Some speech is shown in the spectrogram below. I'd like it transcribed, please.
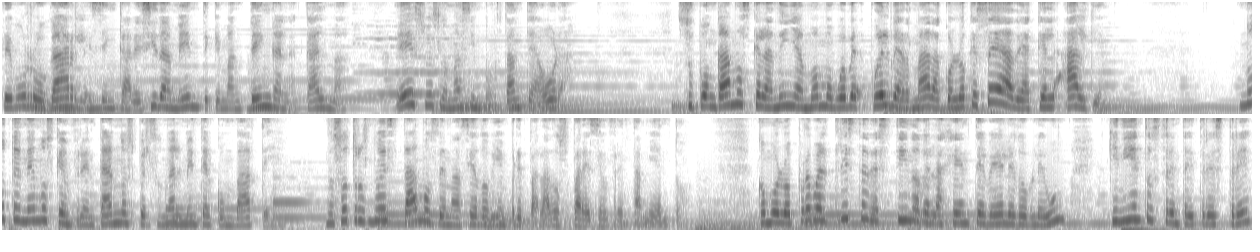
debo rogarles encarecidamente que mantengan la calma. Eso es lo más importante ahora. Supongamos que la niña Momo vuelve, armada con lo que sea de aquel alguien. No tenemos que enfrentarnos personalmente al combate. Nosotros no estamos demasiado bien preparados para ese enfrentamiento como lo prueba el triste destino de la gente BLW 533-3,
